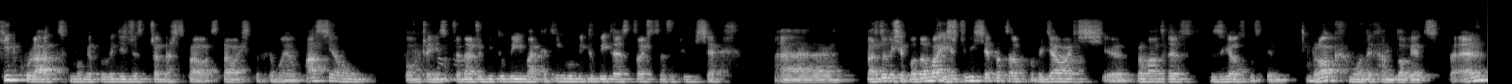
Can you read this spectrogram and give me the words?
kilku lat mogę powiedzieć, że sprzedaż stała, stała się trochę moją pasją. Połączenie mhm. sprzedaży B2B i marketingu B2B to jest coś, co rzeczywiście e, bardzo mi się podoba i rzeczywiście to, co powiedziałaś, e, prowadzę w związku z tym blog młodyhandlowiec.pl.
